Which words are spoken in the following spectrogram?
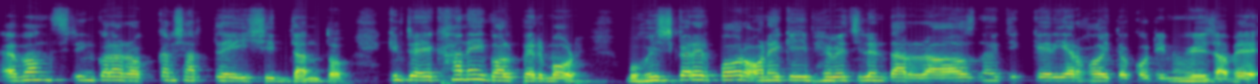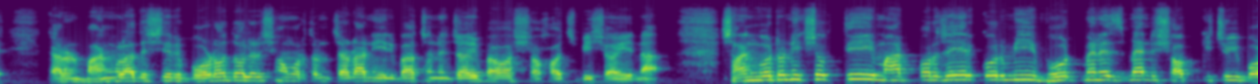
এবং শৃঙ্খলা রক্ষার স্বার্থে এই সিদ্ধান্ত। কিন্তু এখানেই গল্পের মোড়। বহিষ্কারের পর অনেকেই ভেবেছিলেন তার রাজনৈতিক ক্যারিয়ার হয়তো কঠিন হয়ে যাবে। কারণ বাংলাদেশের বড় দলের সমর্থন ছাড়া নির্বাচনে জয় পাওয়া সহজ বিষয় না। সাংগঠনিক শক্তি, মাঠ পর্যায়ের কর্মী, ভোট ম্যানেজমেন্ট সবকিছুই বড়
